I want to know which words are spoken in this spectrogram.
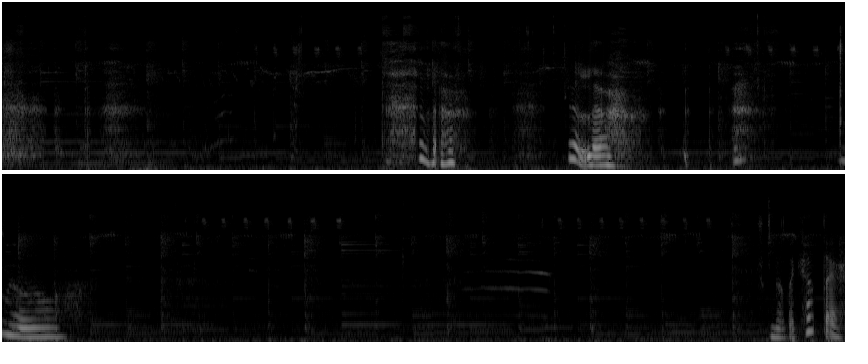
Hello. Hello. oh. Another cat there.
